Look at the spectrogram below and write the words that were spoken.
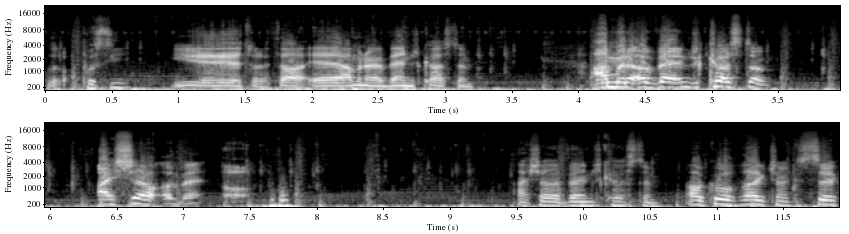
Little pussy. Yeah, that's what I thought. Yeah, I'm gonna avenge Custom. I'm gonna avenge Custom. I shall avenge. Oh. I shall avenge Custom. Oh, cool. Lag chunk. Sick.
